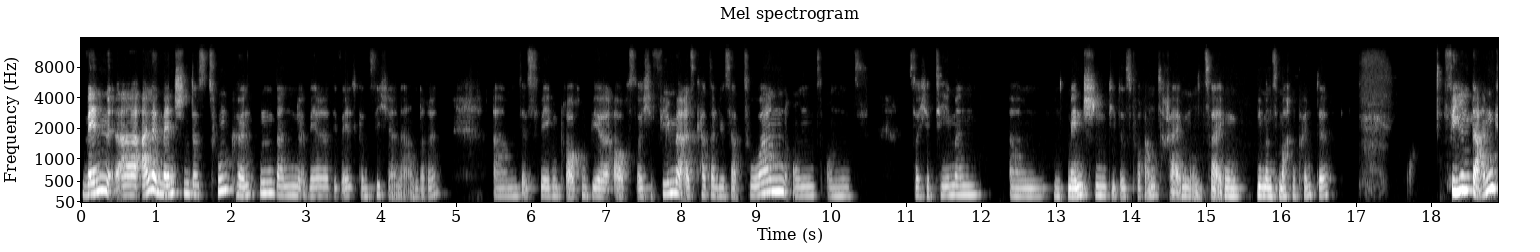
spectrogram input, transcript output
wenn äh, alle Menschen das tun könnten, dann wäre die Welt ganz sicher eine andere. Ähm, deswegen brauchen wir auch solche Filme als Katalysatoren und, und solche Themen ähm, und Menschen, die das vorantreiben und zeigen, wie man es machen könnte. Vielen Dank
